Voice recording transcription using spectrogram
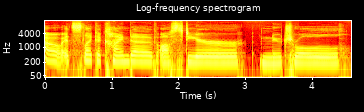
know. It's like a kind of austere, neutral,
